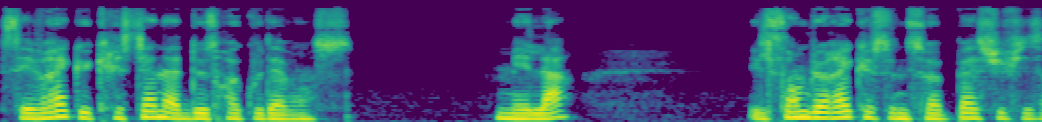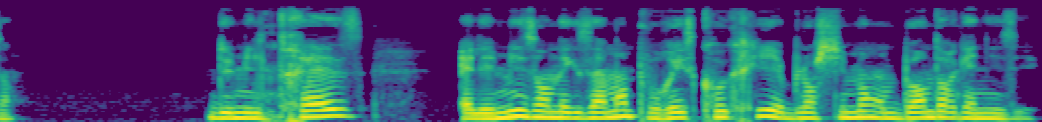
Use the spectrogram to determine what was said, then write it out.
C'est vrai que Christiane a deux trois coups d'avance. Mais là, il semblerait que ce ne soit pas suffisant. 2013, elle est mise en examen pour escroquerie et blanchiment en bande organisée.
